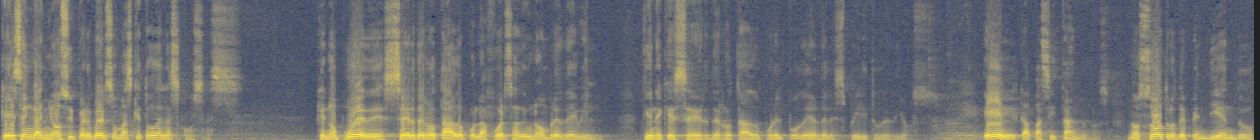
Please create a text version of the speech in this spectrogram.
que es engañoso y perverso más que todas las cosas, que no puede ser derrotado por la fuerza de un hombre débil, tiene que ser derrotado por el poder del Espíritu de Dios. Él capacitándonos, nosotros dependiendo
